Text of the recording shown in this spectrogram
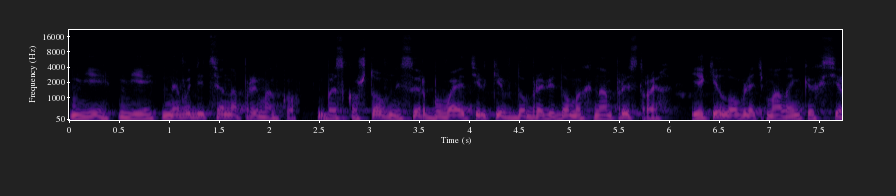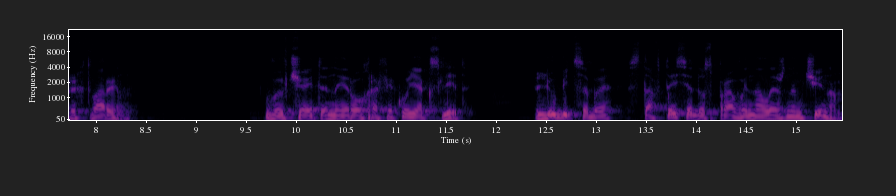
Ні, ні, не ведіться на приманку. Безкоштовний сир буває тільки в добре відомих нам пристроях, які ловлять маленьких сірих тварин. Вивчайте нейрографіку як слід. Любіть себе, ставтеся до справи належним чином.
